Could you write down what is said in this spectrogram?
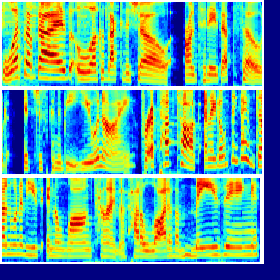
What's up, guys? Welcome back to the show. On today's episode, it's just going to be you and I for a pep talk. And I don't think I've done one of these in a long time. I've had a lot of amazing,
